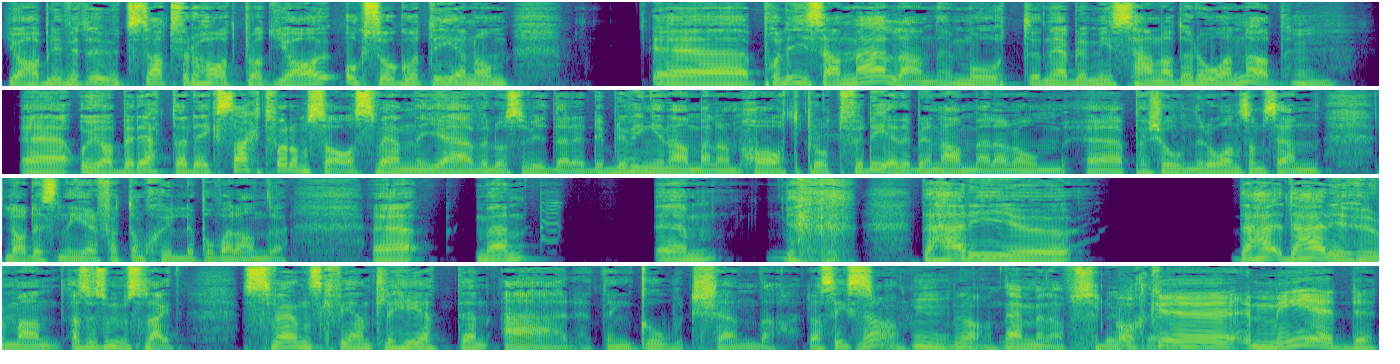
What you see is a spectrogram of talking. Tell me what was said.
Jag har blivit utsatt för hatbrott. Jag har också gått igenom eh, polisanmälan mot när jag blev misshandlad och rånad. Eh, och jag berättade exakt vad de sa, svennejävel och så vidare. Det blev ingen anmälan om hatbrott för det. Det blev en anmälan om eh, personrån som sen lades ner för att de skyllde på varandra. Eh, men ehm, det här är ju det här, det här är hur man, alltså som sagt, svenskfientligheten är den godkända rasismen. Ja, ja. Nej men absolut. Och eh, med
